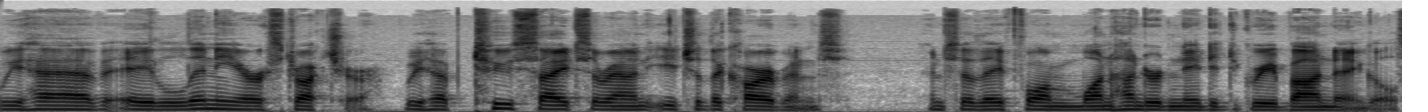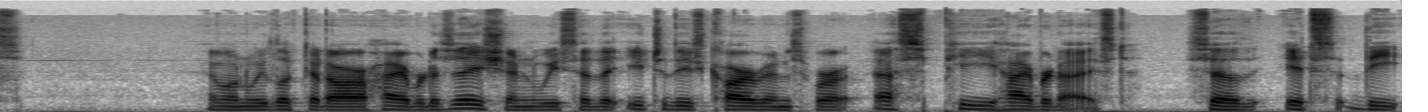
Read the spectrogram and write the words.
we have a linear structure. We have two sites around each of the carbons, and so they form 180 degree bond angles. And when we looked at our hybridization, we said that each of these carbons were sp hybridized. So it's the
